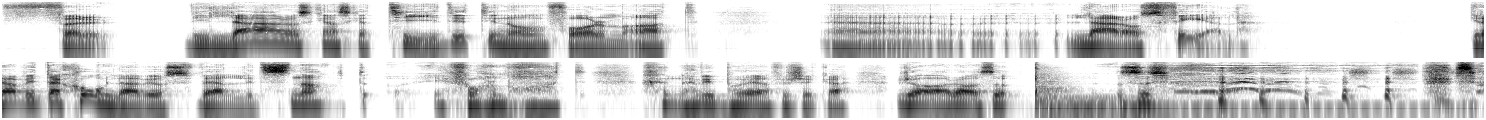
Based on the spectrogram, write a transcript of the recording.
För vi lär oss ganska tidigt i någon form att eh, lära oss fel. Gravitation lär vi oss väldigt snabbt i form av att när vi börjar försöka röra oss så, så, så,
